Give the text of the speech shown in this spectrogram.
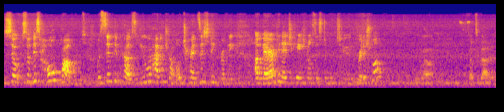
So, so this whole problem was, was simply because you were having trouble transitioning from the American educational system to the British one? Well, that's about it.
